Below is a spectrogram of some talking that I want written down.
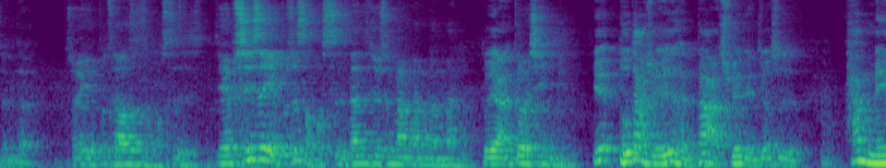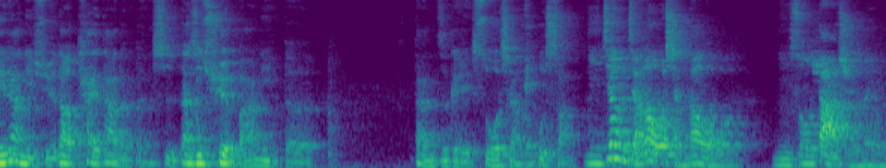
真的。所以也不知道是什么事，也其实也不是什么事，但是就是慢慢慢慢。对啊，个性。因为读大学一个很大的缺点就是，他没让你学到太大的本事，但是却把你的胆子给缩小了不少。你这样讲让我想到我。你说大学那个嘛，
